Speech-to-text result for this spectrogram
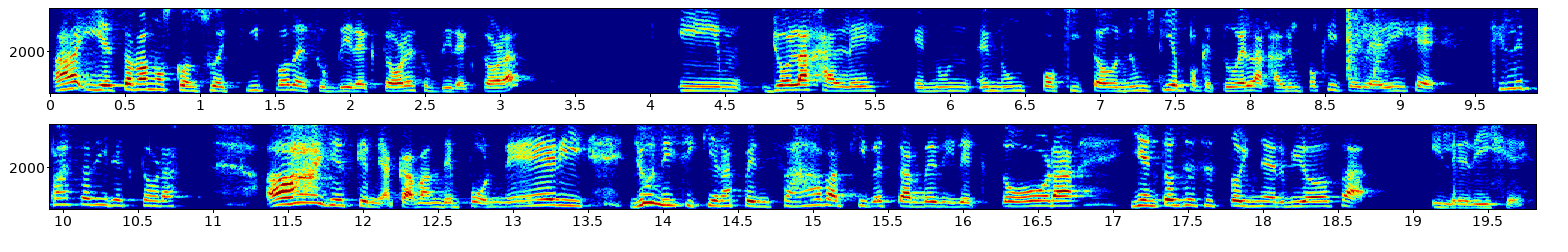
ah, y estábamos con su equipo de subdirectores, subdirectoras, y yo la jalé en un, en un poquito, en un tiempo que tuve, la jalé un poquito y le dije, ¿qué le pasa, directora? Ay, es que me acaban de poner y yo ni siquiera pensaba que iba a estar de directora y entonces estoy nerviosa. Y le dije,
